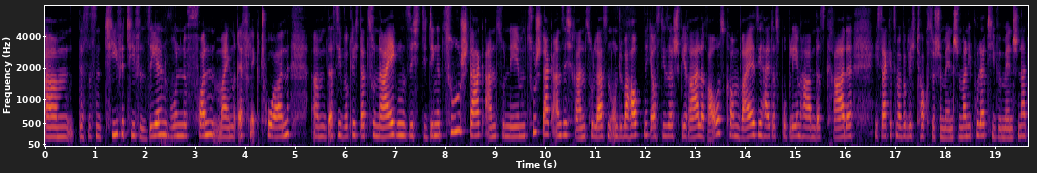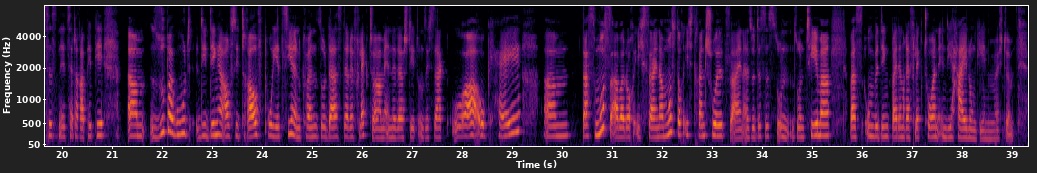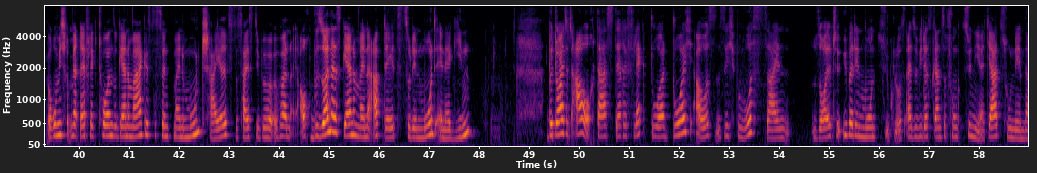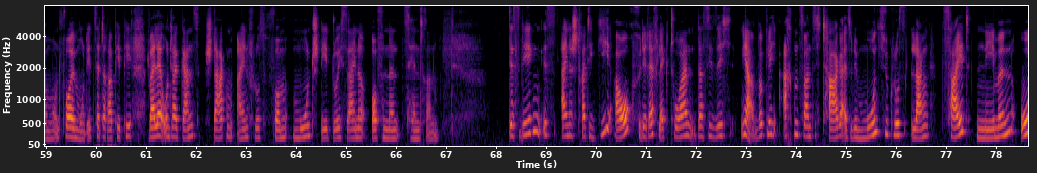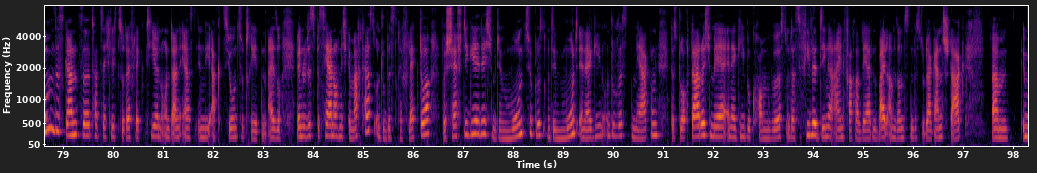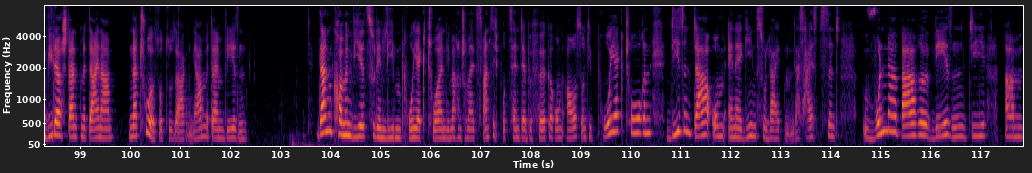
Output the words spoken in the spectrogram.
ähm, das ist eine tiefe, tiefe Seelenwunde von meinen Reflektoren, ähm, dass sie wirklich dazu neigen, sich die Dinge zu stark anzunehmen, zu stark an sich ranzulassen und überhaupt nicht aus dieser Spirale rauskommen, weil sie halt das Problem haben, dass gerade, ich sage jetzt mal wirklich toxische Menschen, manipulative Menschen, Narzissten etc. pp. Ähm, super gut die Dinge auf sie drauf projizieren können, sodass der Reflektor am Ende da steht und sich sagt, oh, okay, ähm, das muss aber doch ich sein, da muss doch ich dran schuld sein. Also das ist so ein, so ein Thema, was unbedingt bei den Reflektoren in die Heilung gehen möchte. Warum ich Reflektoren so gerne mag, ist, das sind meine Moonchilds. Das heißt, die hören auch besonders gerne meine Updates zu den Mondenergien bedeutet auch, dass der Reflektor durchaus sich bewusst sein sollte über den Mondzyklus, also wie das Ganze funktioniert, ja, zunehmender Mond, Vollmond etc. pp, weil er unter ganz starkem Einfluss vom Mond steht durch seine offenen Zentren. Deswegen ist eine Strategie auch für die Reflektoren, dass sie sich ja wirklich 28 Tage, also den Mondzyklus lang Zeit nehmen, um das Ganze tatsächlich zu reflektieren und dann erst in die Aktion zu treten. Also, wenn du das bisher noch nicht gemacht hast und du bist Reflektor, beschäftige dich mit dem Mondzyklus und den Mondenergien und du wirst merken, dass du auch dadurch mehr Energie bekommen wirst und dass viele Dinge einfacher werden, weil ansonsten bist du da ganz stark ähm, im Widerstand mit deiner Natur sozusagen, ja, mit deinem Wesen. Dann kommen wir zu den lieben Projektoren. Die machen schon mal 20 Prozent der Bevölkerung aus. Und die Projektoren, die sind da, um Energien zu leiten. Das heißt, es sind wunderbare Wesen, die ähm,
